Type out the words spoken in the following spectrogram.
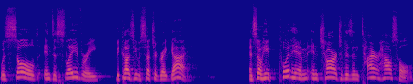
was sold into slavery because he was such a great guy. And so he put him in charge of his entire household.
